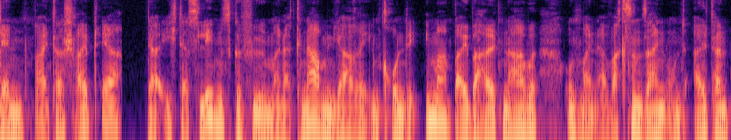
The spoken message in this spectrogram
Denn weiter schreibt er, da ich das Lebensgefühl meiner Knabenjahre im Grunde immer beibehalten habe und mein Erwachsensein und Altern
